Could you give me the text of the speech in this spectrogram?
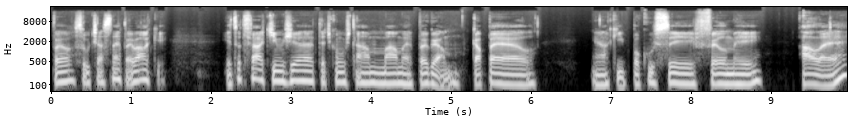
pro současné prváky. Je to třeba tím, že teď už tam máme program kapel, nějaký pokusy, filmy, ale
